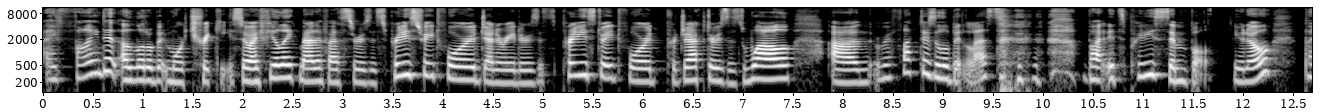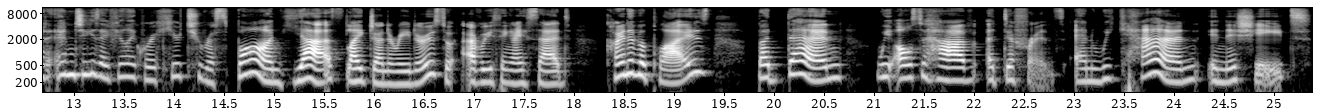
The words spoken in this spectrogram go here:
I find it a little bit more tricky. So I feel like manifestors is pretty straightforward, generators is pretty straightforward, projectors as well, um, reflectors a little bit less, but it's pretty simple, you know? But MGs, I feel like we're here to respond, yes, like generators. So everything I said kind of applies, but then we also have a difference and we can initiate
